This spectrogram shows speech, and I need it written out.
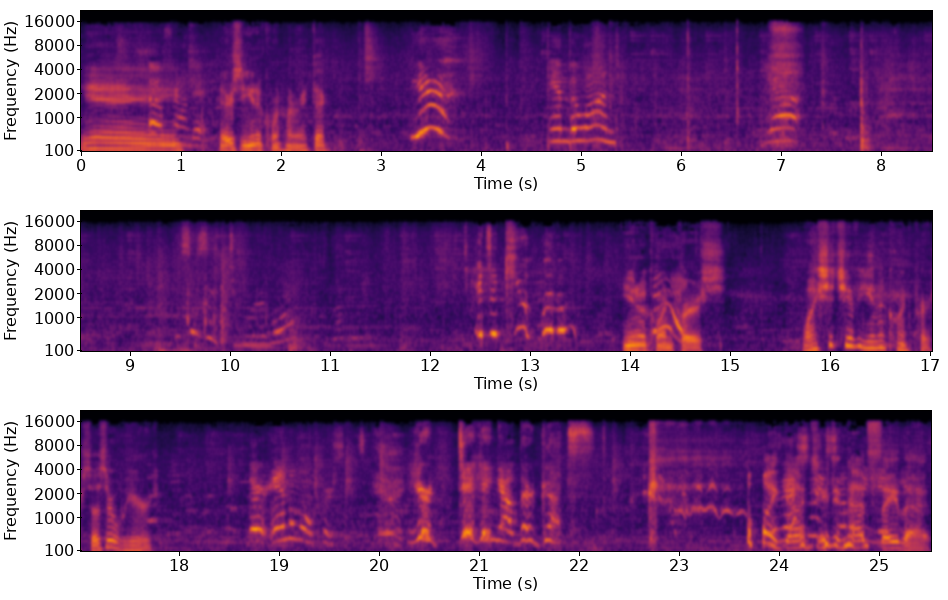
Yay. Oh, found it. There's a unicorn horn right there. Yeah. And the wand. Yeah. This is adorable. It's a cute little. Unicorn Nice. purse. Why should you have a unicorn purse? Those are weird. They're animal purses. You're digging out their guts. Oh my There's god, you did not say in that.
